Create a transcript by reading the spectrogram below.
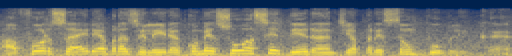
A Força Aérea Brasileira começou a ceder ante a pressão pública.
